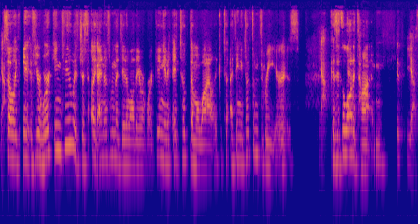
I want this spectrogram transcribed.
Yeah. So like if you're working too, it's just like I know someone that did it while they were working and it, it took them a while. Like t- I think it took them three years. Yeah. Because it's a lot of time. It, yes,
